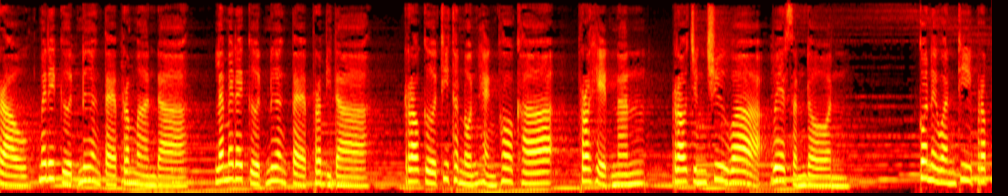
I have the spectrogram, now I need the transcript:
เราไม่ได้เกิดเนื่องแต่พระมารดา และไม่ได้เกิดเนื่องแต่พระบิดา เราเกิดที่ถนนแห่งพ่อค้า เพราะเหตุนั้น เราจึงชื่อว่าเวสสันดร ก็ในวันที่พระโพ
